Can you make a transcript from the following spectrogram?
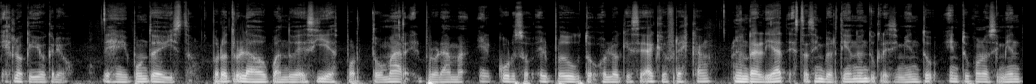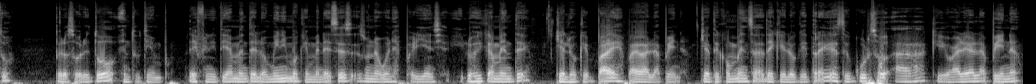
es lo que yo creo desde mi punto de vista. Por otro lado, cuando decides por tomar el programa, el curso, el producto o lo que sea que ofrezcan, en realidad estás invirtiendo en tu crecimiento, en tu conocimiento pero sobre todo en tu tiempo. Definitivamente lo mínimo que mereces es una buena experiencia y lógicamente que lo que pagues valga la pena. Que te convenza de que lo que traiga este curso haga que valga la pena.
